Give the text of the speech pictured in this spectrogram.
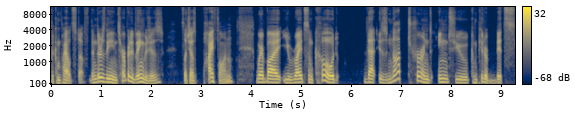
the compiled stuff. Then there's the interpreted languages, such as Python, whereby you write some code that is not turned into computer bits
